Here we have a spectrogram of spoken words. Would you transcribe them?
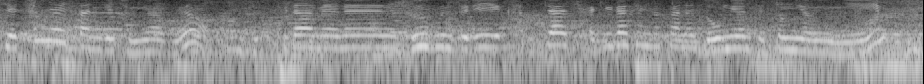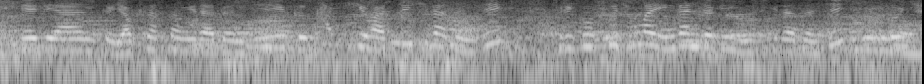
전시에 참여했다는 게 중요하고요. 그 다음에는 그분들이 각자 자기가 생각하는 노무현 대통령님에 대한 그 역사성이라든지 그 가치와 뜻이라든지 그리고 그 정말 인간적인 모습이라든지 그걸 자-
